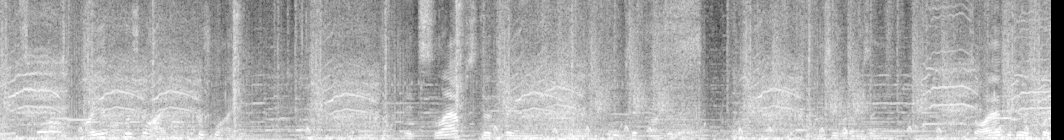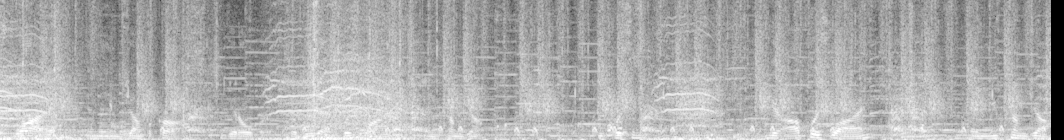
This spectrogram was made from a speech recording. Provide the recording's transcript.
creature. Oh, yeah, push Y. Push Y. It slaps the thing and then keeps it under there. You see what I'm saying? So all I have to do is push Y and then jump across to get over it. So do that. Push Y and come jump. Keep pushing. Here, I'll push Y and you come jump.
